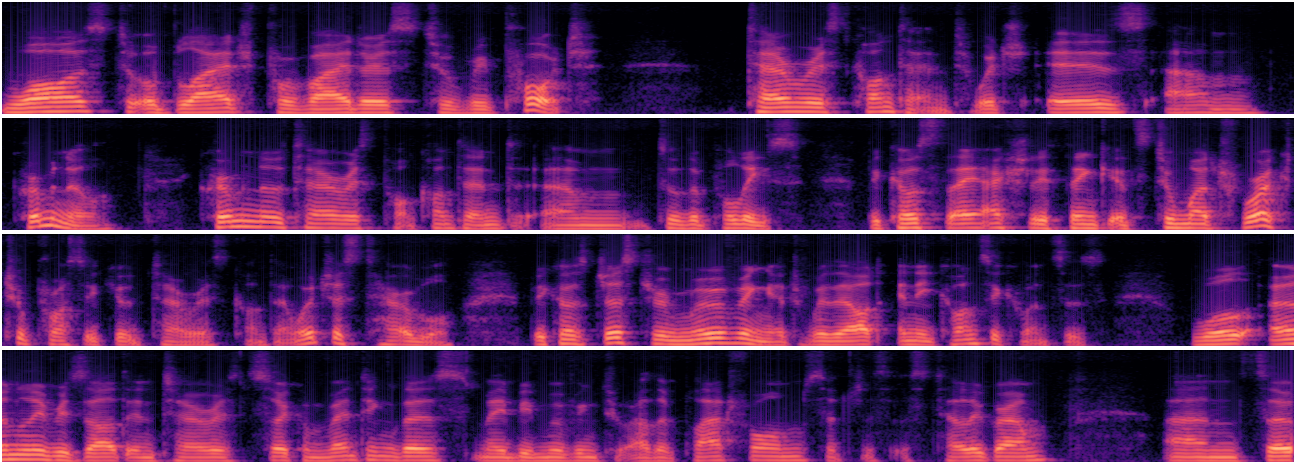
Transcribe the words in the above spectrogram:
was to oblige providers to report terrorist content, which is um, criminal, criminal terrorist content um, to the police because they actually think it's too much work to prosecute terrorist content, which is terrible because just removing it without any consequences will only result in terrorists circumventing this, maybe moving to other platforms such as, as Telegram. And so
